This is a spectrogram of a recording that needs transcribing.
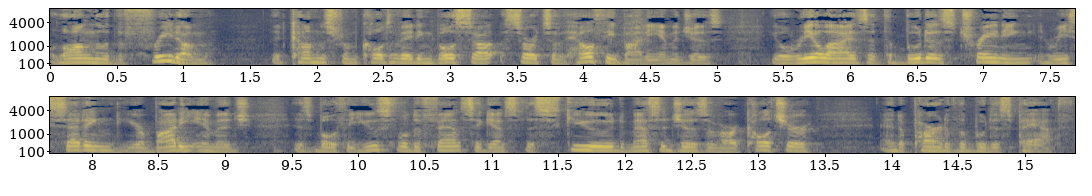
along with the freedom that comes from cultivating both sorts of healthy body images, you'll realize that the Buddha's training in resetting your body image is both a useful defense against the skewed messages of our culture and a part of the Buddhist path.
